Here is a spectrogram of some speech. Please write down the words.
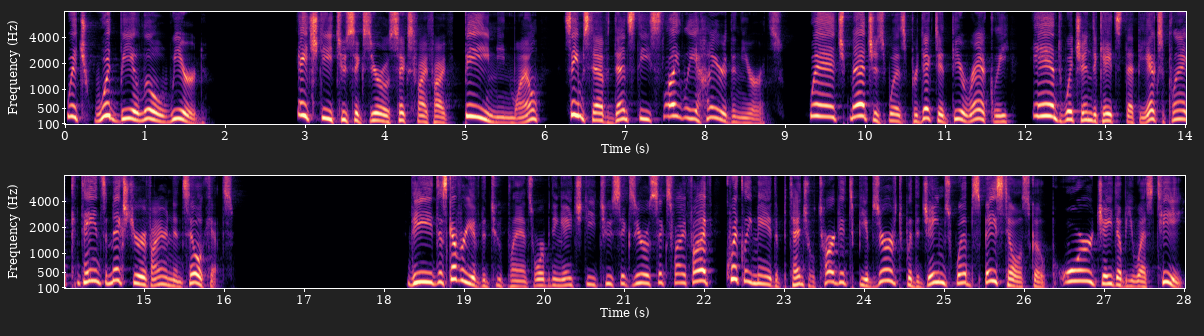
which would be a little weird. HD 260655b, meanwhile, seems to have density slightly higher than the Earth's, which matches what is predicted theoretically and which indicates that the exoplanet contains a mixture of iron and silicates. The discovery of the two planets orbiting HD 260655 quickly made the potential target to be observed with the James Webb Space Telescope, or JWST.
